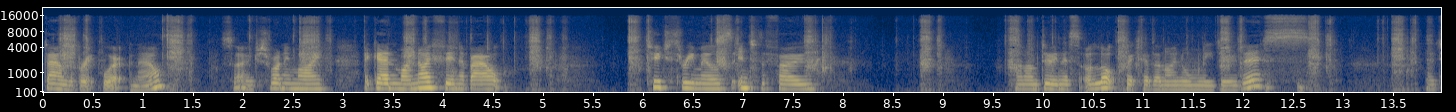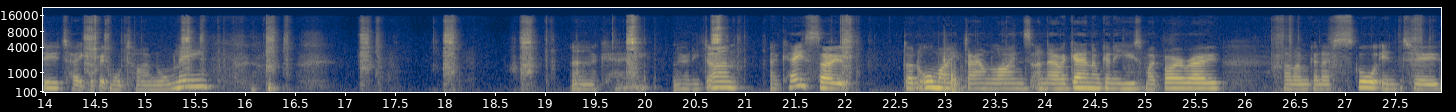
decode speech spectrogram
down the brickwork now. So I'm just running my, again, my knife in about two to three mils into the foam and I'm doing this a lot quicker than I normally do this. I do take a bit more time normally. okay, nearly done. Okay, so done all my down lines and now again I'm going to use my biro and I'm going to score into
